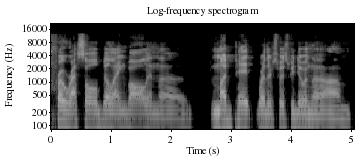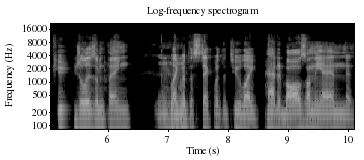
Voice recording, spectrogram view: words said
pro wrestle Bill Engvall in the mud pit where they're supposed to be doing the um pugilism thing. Mm-hmm. Like with the stick with the two like padded balls on the end and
